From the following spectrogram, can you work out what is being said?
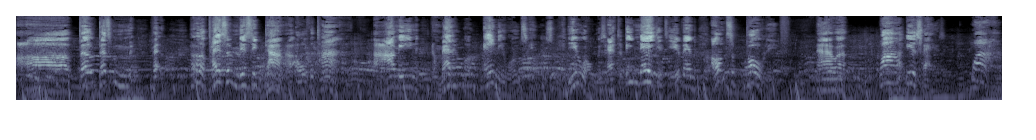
uh, pe- pessim, pe- uh, pessimistic downer all the time? I mean, no matter what anyone says, you always have to be negative and unsupportive. Now, uh, why is that? Why?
